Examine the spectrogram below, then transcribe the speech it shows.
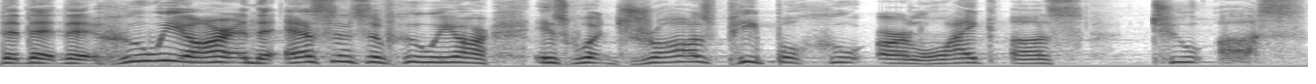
that, that, that who we are and the essence of who we are is what draws people who are like us to us.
